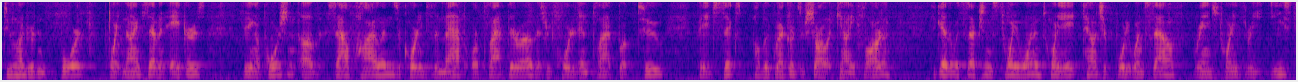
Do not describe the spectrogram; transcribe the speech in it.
204.97 acres, being a portion of South Highlands according to the map or plat thereof as recorded in Plat Book 2, page 6, Public Records of Charlotte County, Florida, together with sections 21 and 28, Township 41 South, Range 23 East,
